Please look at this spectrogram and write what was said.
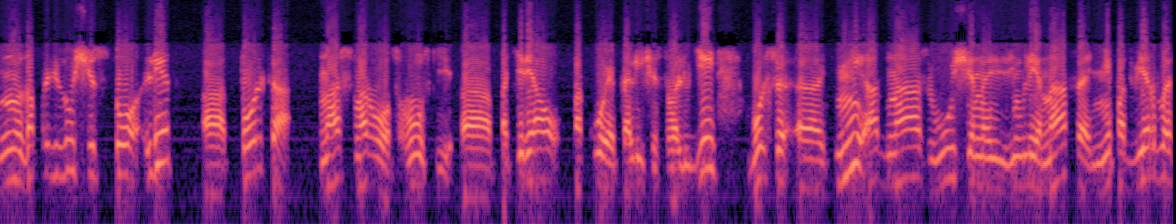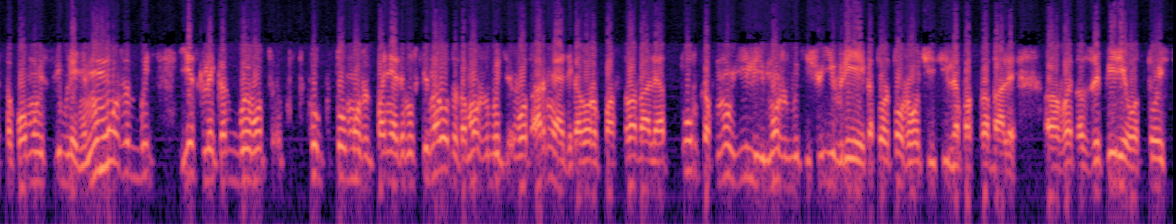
за предыдущие сто лет э, только наш народ русский э, потерял такое количество людей, больше э, ни одна живущая на земле нация не подверглась такому истреблению. Ну, может быть, если как бы вот кто, кто может понять русский народ, это может быть вот армяне, которые пострадали от турков, ну или может быть еще евреи, которые тоже очень сильно пострадали э, в этот же период. То есть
